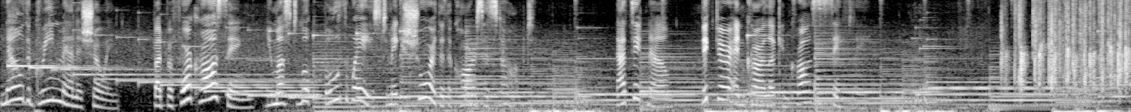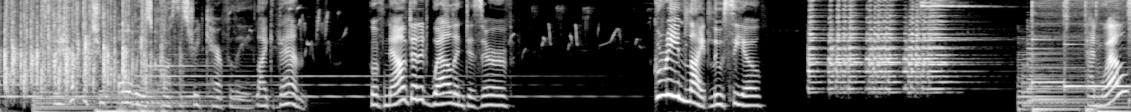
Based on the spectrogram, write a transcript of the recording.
Now the green man is showing. But before crossing, you must look both ways to make sure that the cars have stopped. That's it now. Victor and Carla can cross safely. I hope that you always cross the street carefully, like them, who have now done it well and deserve green light, Lucio. Well,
